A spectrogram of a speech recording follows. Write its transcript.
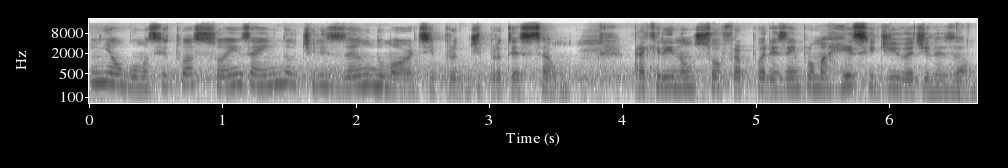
em algumas situações ainda utilizando uma órtese de proteção, para que ele não sofra, por exemplo, uma recidiva de lesão.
